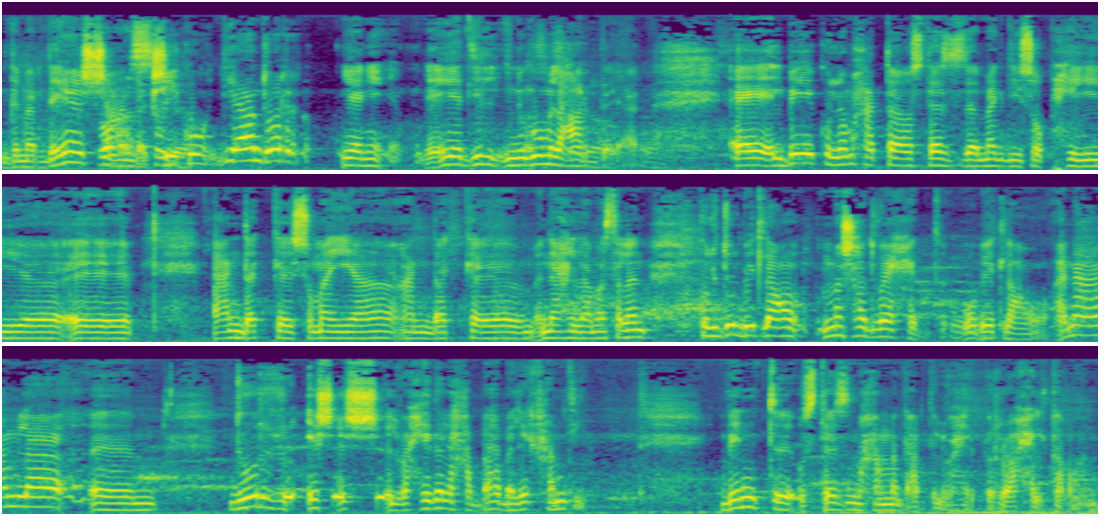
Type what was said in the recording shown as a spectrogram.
دمرداش عندك. شيكو. دي ادوار يعني هي دي نجوم العرض يعني. آه، الباقي كلهم حتى أستاذ مجدي صبحي آه، عندك سمية عندك آه، نهلة مثلا كل دول بيطلعوا مشهد واحد وبيطلعوا. أنا عاملة دور إيش إيش الوحيدة اللي حبها بليغ حمدي بنت أستاذ محمد عبد الوهاب الراحل طبعا.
